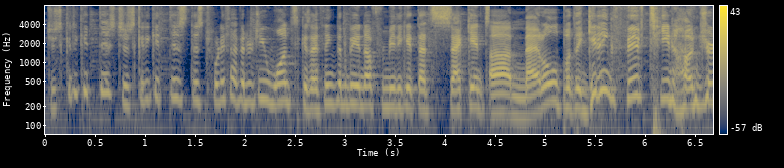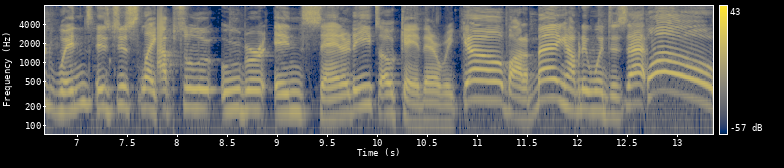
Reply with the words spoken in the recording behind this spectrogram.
just gonna get this. Just gonna get this this 25 energy once because I think that'll be enough for me to get that second uh medal but then getting 1500 wins is just like absolute uber insanity. So, okay, there we go. Bada bang. How many wins is that? Whoa,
